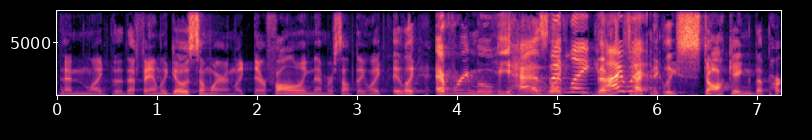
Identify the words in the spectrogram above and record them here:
then like the, the family goes somewhere and like they're following them or something. Like, it, like every movie has But, like, like, them I would- technically stalking the per,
